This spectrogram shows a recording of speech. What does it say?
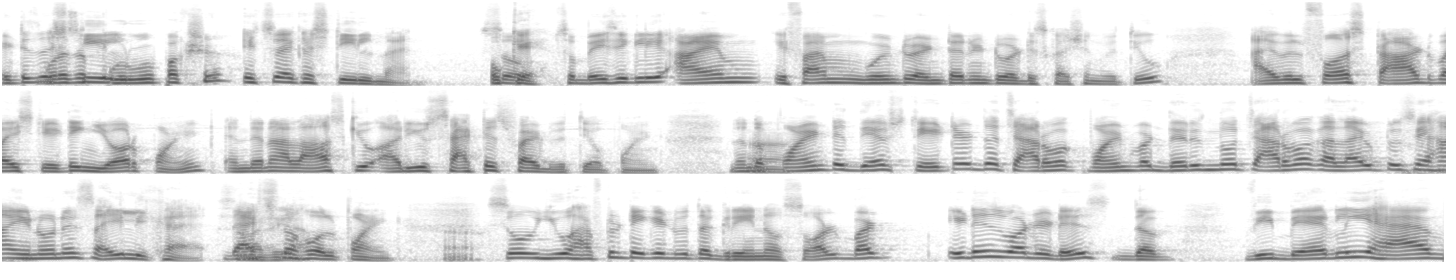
It is a purva paksha? It's like a steel man so, Okay. so basically i am if i'm going to enter into a discussion with you i will first start by stating your point and then i'll ask you are you satisfied with your point now the point is they have stated the charvak point but there is no charvak alive to say हाँ इन्होंने सही लिखा है that's the whole point so you have to take it with a grain of salt but it is what it is the we barely have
